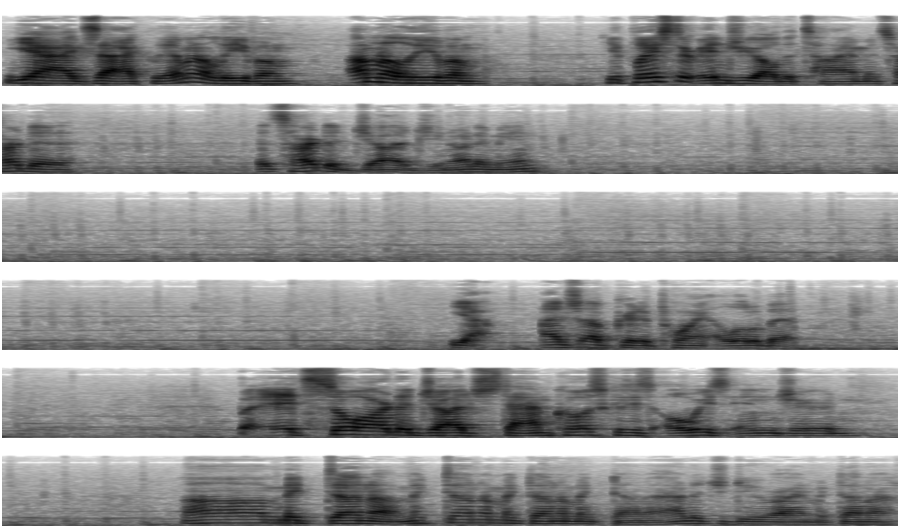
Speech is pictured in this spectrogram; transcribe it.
Yeah, exactly. I'm gonna leave him. I'm gonna leave him. He plays through injury all the time. It's hard to. It's hard to judge. You know what I mean? Yeah, I just upgraded point a little bit. But it's so hard to judge Stamkos because he's always injured. Uh, McDonagh, McDonagh, McDonough, McDonagh. How did you do, Ryan McDonagh?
